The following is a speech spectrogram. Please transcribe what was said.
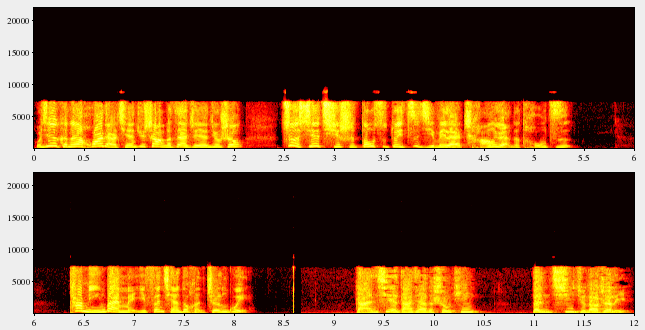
我今天可能要花点钱去上个在职研究生，这些其实都是对自己未来长远的投资。他明白每一分钱都很珍贵。感谢大家的收听，本期就到这里。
